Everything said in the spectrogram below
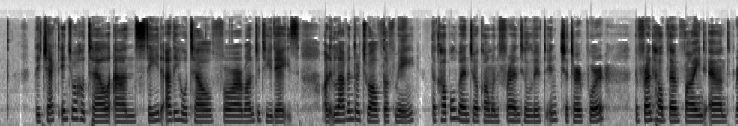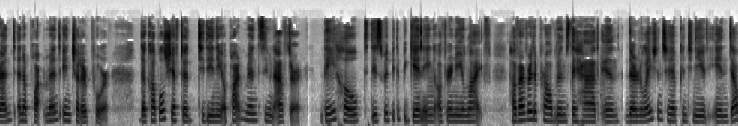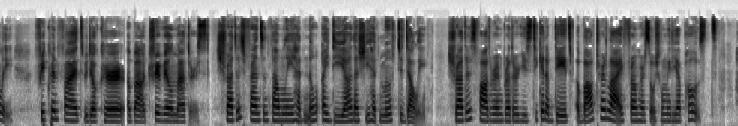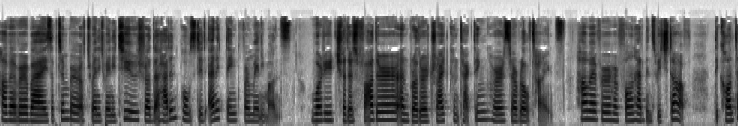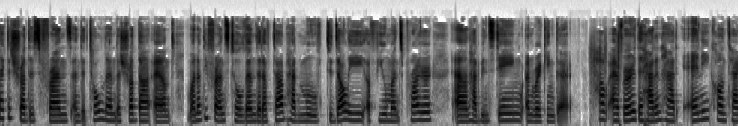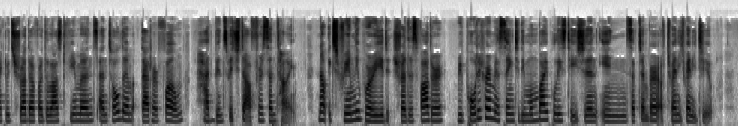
They checked into a hotel and stayed at the hotel for one to two days. On 11th or 12th of May, the couple went to a common friend who lived in Chhatarpur. The friend helped them find and rent an apartment in Chhatarpur. The couple shifted to the new apartment soon after. They hoped this would be the beginning of their new life. However, the problems they had in their relationship continued in Delhi. Frequent fights would occur about trivial matters. Shraddha's friends and family had no idea that she had moved to Delhi. Shraddha's father and brother used to get updates about her life from her social media posts. However, by September of 2022, Shraddha hadn't posted anything for many months. Worried, Shraddha's father and brother tried contacting her several times. However, her phone had been switched off. They contacted Shraddha's friends and they told them that Shraddha and one of the friends told them that Aftab had moved to Delhi a few months prior and had been staying and working there. However, they hadn't had any contact with Shraddha for the last few months and told them that her phone had been switched off for some time. Now extremely worried, Shraddha's father reported her missing to the Mumbai police station in September of 2022.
